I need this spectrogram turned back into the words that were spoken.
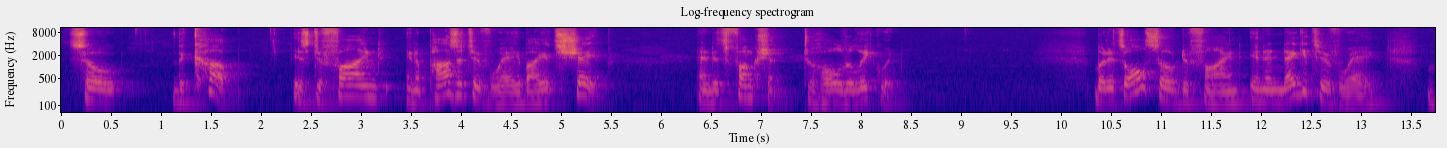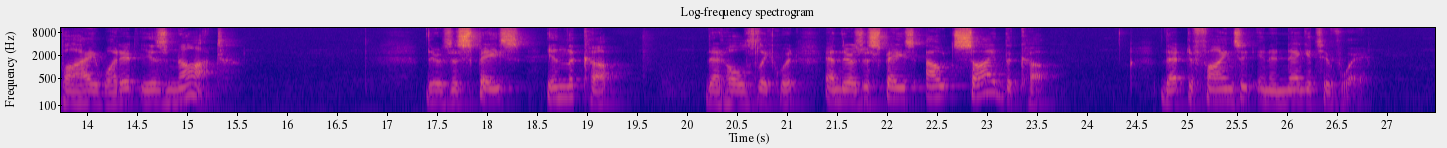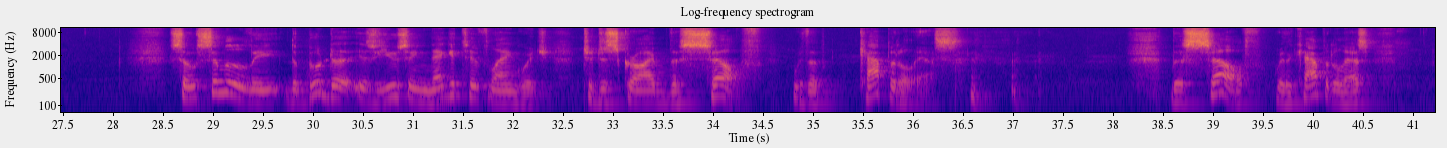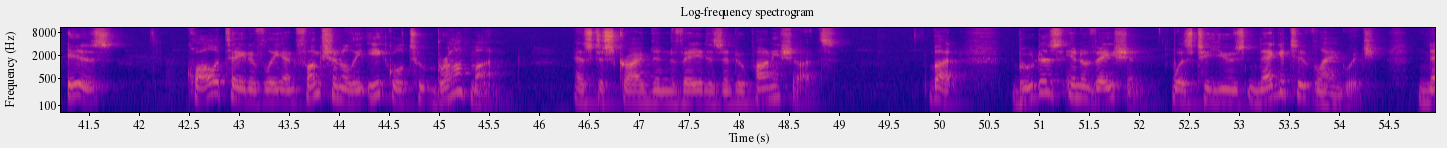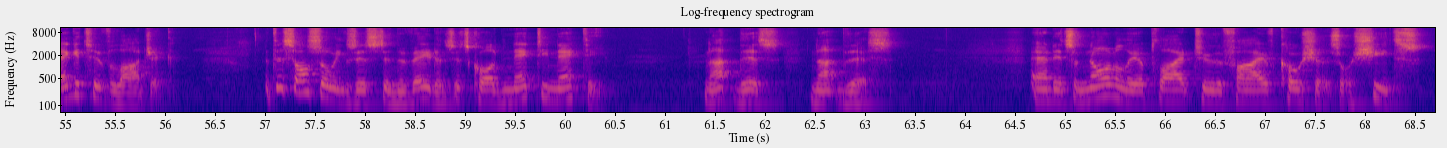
So the cup is defined in a positive way by its shape and its function to hold a liquid. But it's also defined in a negative way by what it is not. There's a space in the cup that holds liquid, and there's a space outside the cup that defines it in a negative way. So similarly, the Buddha is using negative language to describe the self with a capital S. the self with a capital S is qualitatively and functionally equal to Brahman, as described in the Vedas and Upanishads. But Buddha's innovation was to use negative language, negative logic. This also exists in the Vedas. It's called neti neti. Not this, not this. And it's normally applied to the five koshas or sheaths,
